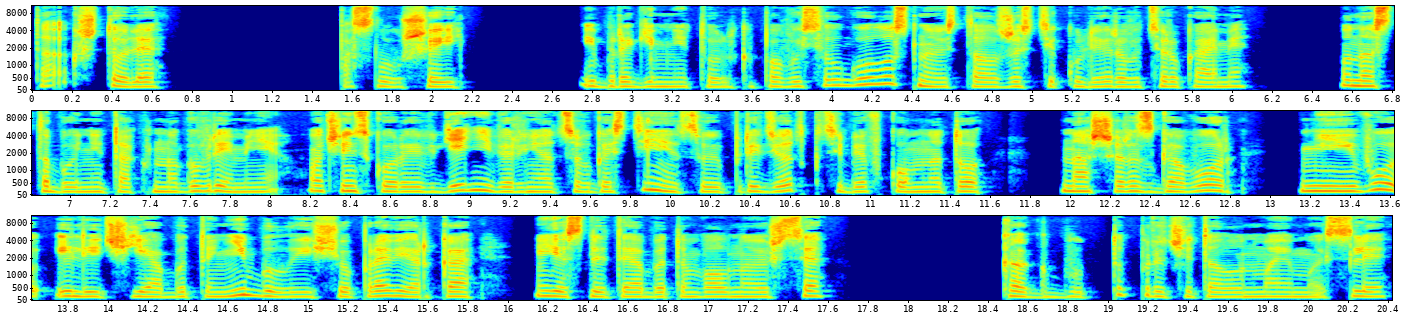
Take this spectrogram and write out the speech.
Так, что ли? Послушай. Ибрагим не только повысил голос, но и стал жестикулировать руками. «У нас с тобой не так много времени. Очень скоро Евгений вернется в гостиницу и придет к тебе в комнату. Наш разговор Не его или чья бы то ни было еще проверка, если ты об этом волнуешься. Как будто прочитал он мои мысли.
